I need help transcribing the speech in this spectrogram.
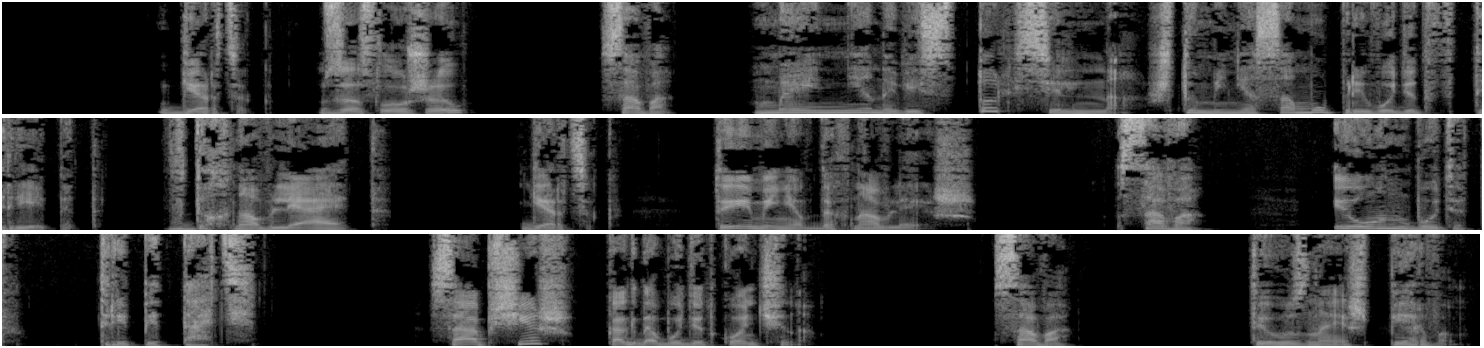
Герцог. Заслужил? Сова. Моя ненависть столь сильна, что меня саму приводит в трепет, вдохновляет. Герцог. Ты меня вдохновляешь. Сова. И он будет трепетать. Сообщишь, когда будет кончено? Сова. Ты узнаешь первым.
